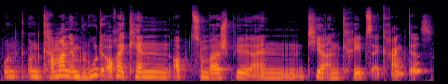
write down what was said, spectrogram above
Und, und kann man im Blut auch erkennen, ob zum Beispiel ein Tier an Krebs erkrankt ist?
